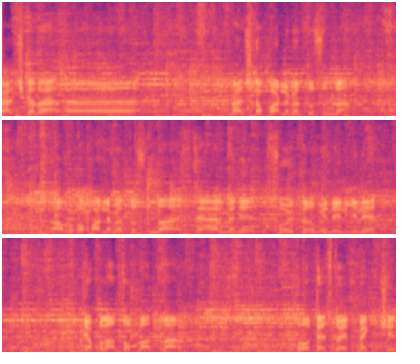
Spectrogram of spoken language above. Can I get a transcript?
Belçika'da e, Belçika parlamentosunda Avrupa parlamentosunda işte Ermeni soykırımı ile ilgili yapılan toplantılar protesto etmek için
